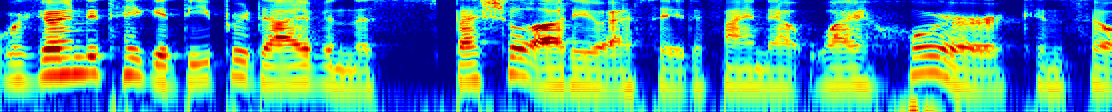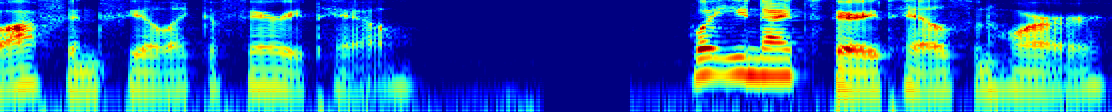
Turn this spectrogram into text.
We're going to take a deeper dive in this special audio essay to find out why horror can so often feel like a fairy tale. What unites fairy tales and horror?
